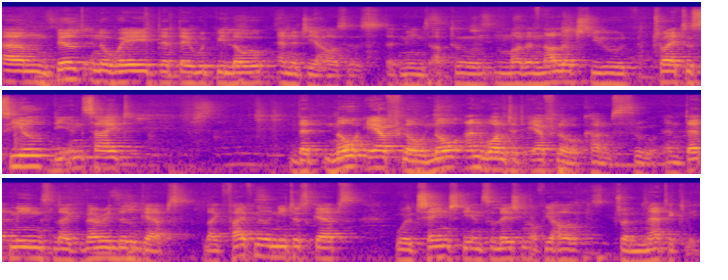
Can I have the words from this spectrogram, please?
um, built in a way that they would be low energy houses. That means up to modern knowledge, you try to seal the inside that no airflow, no unwanted airflow comes through. And that means like very little gaps, like five millimeters gaps will change the insulation of your house dramatically.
